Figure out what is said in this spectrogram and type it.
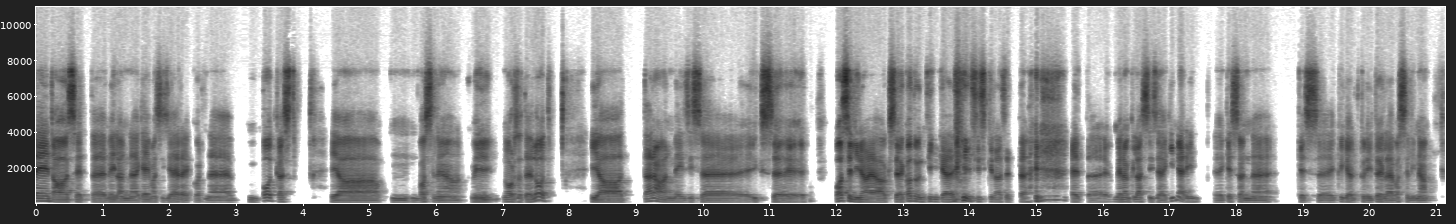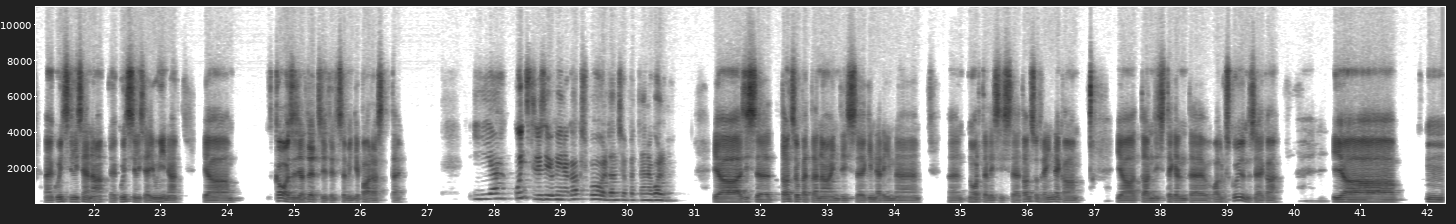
tere taas, et meil on käimas siis järjekordne podcast ja mm, Vassilina või noorsootöö lood ja täna on meil siis äh, üks äh, Vassilina jaoks kadunud hinge siis külas, et, et äh, meil on külas siis Kinneri, kes on, kes kõigepealt tuli tööle Vassilina kunstilisena, kunstilise juhina ja kaua sa seal töötasid üldse, mingi paar aastat? Jah, kunstilise juhina kaks pool, tantsuõpetajana kolm. ja siis äh, tantsuõpetajana andis äh, Kinnerin äh, noortele siis tantsutrenne ka ja ta on siis tegelenud valguskujundusega. ja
